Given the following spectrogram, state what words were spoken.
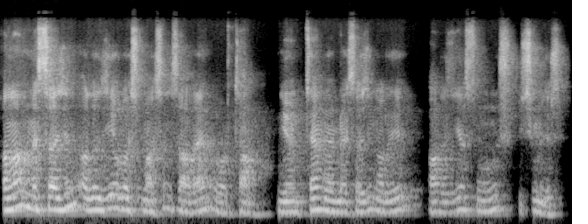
Kanal mesajın alıcıya ulaşmasını sağlayan ortam, yöntem ve mesajın alıcı, alıcıya sunulmuş biçimidir.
